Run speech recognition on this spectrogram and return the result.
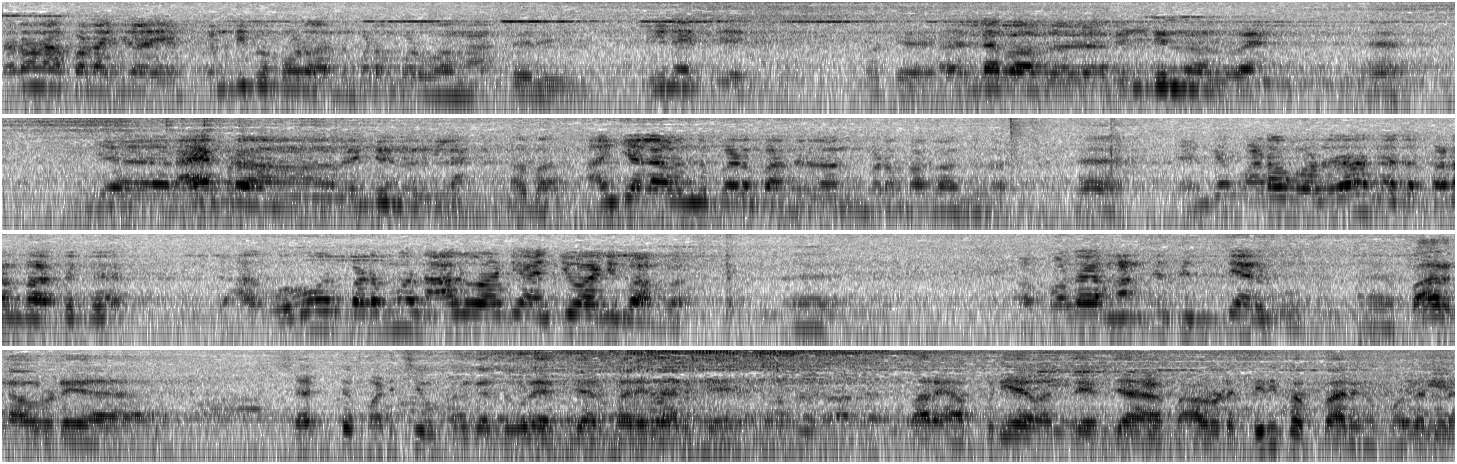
சரவணா பாலாஜியில் கண்டிப்பாக போடுவோம் அந்த படம் போடுவாங்க. சரி. Venus okay. அதெல்லாம் வெண்டின்னு வருவேன். இங்கே ராயபுரம் வெண்டின்னு இருக்குல்ல ஆமா. அங்கெல்லாம் வந்து படம் பார்த்துருவேன் அந்த படம் பார்க்க வந்துடுவேன். எங்க படம் ஓடுதோ அந்த படம் பார்த்துட்டு ஒவ்வொரு படமும் நாலு வாட்டி அஞ்சு வாட்டி பார்ப்பேன். ஆ. அப்போதான் மனசு திருப்தியா இருக்கும். ஆ, பாருங்க அவருடைய ஷர்ட் மடிச்சு விட்டுருக்கிறது கூட எம்ஜிஆர் மாதிரி தான் இருக்கு. பாருங்க அப்படியே வந்து எம்ஜிஆர் அவரோட சிரிப்பை பாருங்க முதல்ல.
